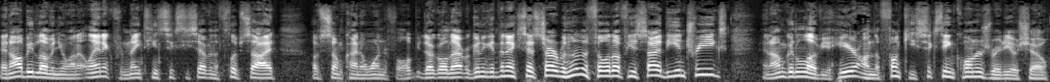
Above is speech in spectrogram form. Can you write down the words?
and I'll Be Loving You on Atlantic from 1967, the flip side of Some Kind of Wonderful. Hope you dug all that. We're going to get the next set started with another Philadelphia side, The Intrigues, and I'm going to love you here on the Funky 16 Corners Radio Show.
